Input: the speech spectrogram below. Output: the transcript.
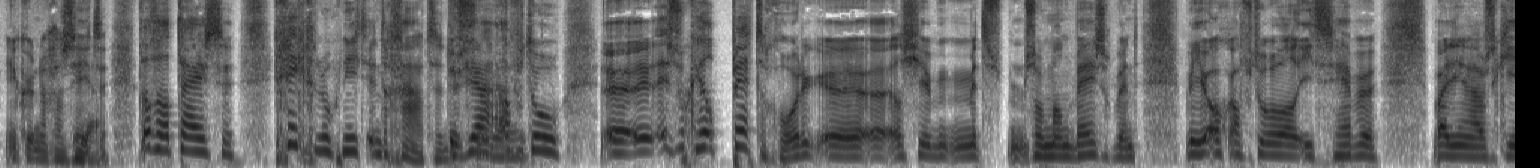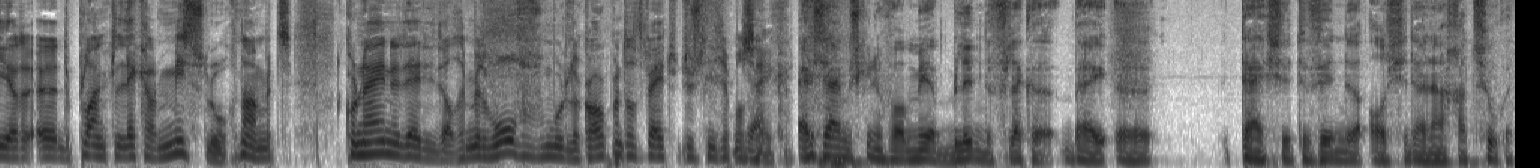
in kunnen gaan zitten. Dat had Thijs geen genoeg niet in de gaten. Dus ja, af en toe... Uh, is ook heel prettig hoor. Uh, als je met zo'n man bezig bent... wil je ook af en toe wel iets hebben... waar hij nou eens een keer uh, de plank lekker missloeg. Nou, met konijnen deed hij dat. En met wolven vermoedelijk ook. Maar dat weten we dus niet helemaal ja, zeker. Er zijn misschien nog wel meer blinde vlekken bij Thijssen te vinden als je daarna gaat zoeken.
